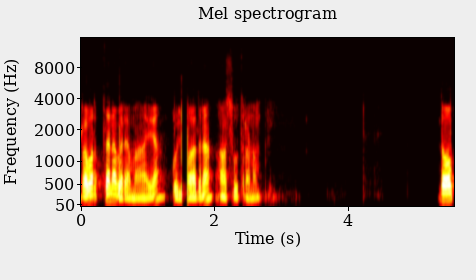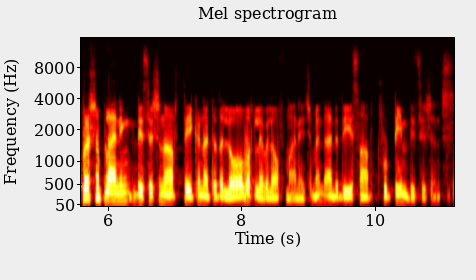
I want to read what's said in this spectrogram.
പ്രവർത്തനപരമായ ഉൽപാദന ആസൂത്രണം. The operational planning decisions are taken at the lower level of management and these are routine decisions.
